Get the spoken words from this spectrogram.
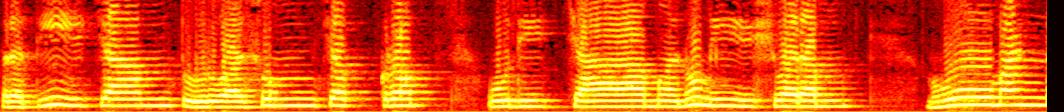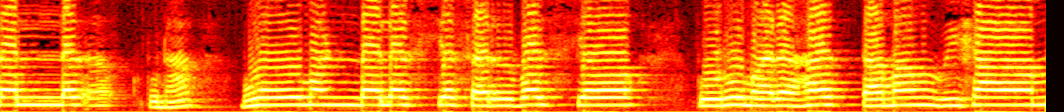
प्रतीचां तुर्वसुं चक्र उदिच्चामनुमीश्वरम् भूमण्डल पुनः भूमण्डलस्य सर्वस्य पुरुमर्हत्तमं विशाम्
